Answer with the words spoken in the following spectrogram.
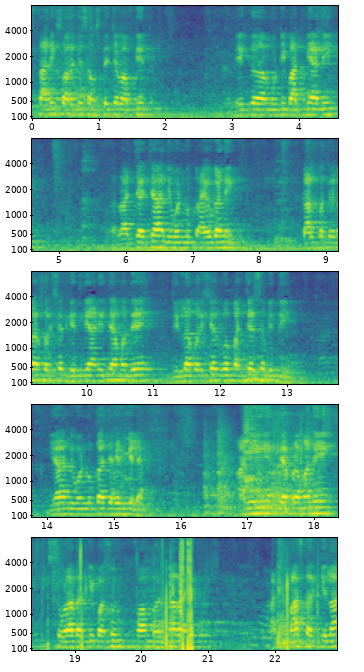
स्थानिक स्वराज्य संस्थेच्या बाबतीत एक मोठी बातमी आली. राज्याच्या निवडणूक आयोगाने काल पत्रकार परिषद घेतली आणि त्यामध्ये जिल्हा परिषद व पंचायत समिती या निवडणुका जाहीर केल्या. आणि त्याप्रमाणे सोळा तारखेपासून फॉर्म भरणार आहेत आणि पाच तारखेला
